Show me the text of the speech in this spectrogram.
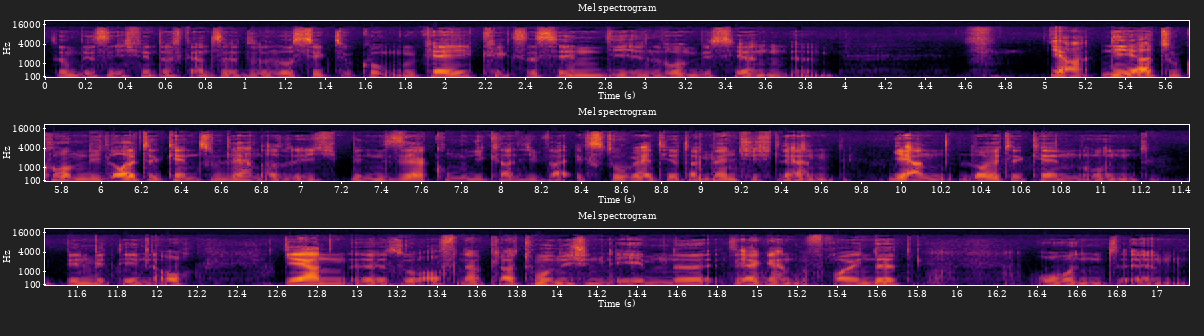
So ein bisschen, ich finde das Ganze so lustig zu gucken, okay, kriegst es hin, die so ein bisschen ähm, ja, näher zu kommen, die Leute kennenzulernen. Also ich bin ein sehr kommunikativer, extrovertierter Mensch. Ich lerne gern Leute kennen und bin mit denen auch gern äh, so auf einer platonischen Ebene sehr gern befreundet. Und ähm,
